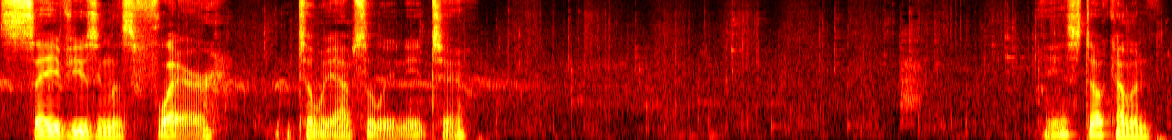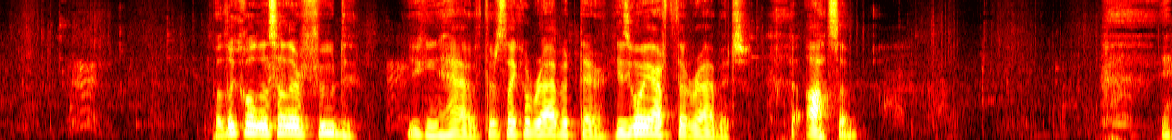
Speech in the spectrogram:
Save using this flare until we absolutely need to. He's still coming. But look all this other food you can have. There's like a rabbit there. He's going after the rabbit. awesome.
